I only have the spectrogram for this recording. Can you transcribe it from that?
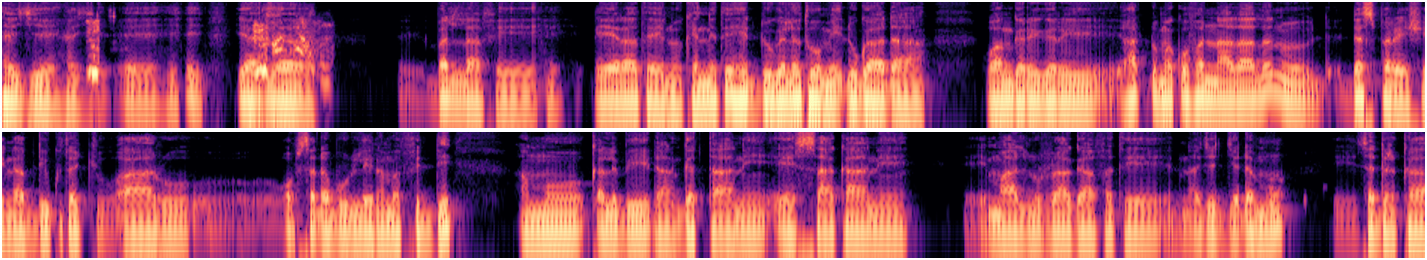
Hayyee hayyee yaada bal'aa fi dheeraa ta'e nu kennite hedduu galatoomii dhugaadha. Waan garii garii hadhuma qofannaa ilaalan despereeshin abdii kutachuu aaruu obsa dhabuullee nama fiddi ammoo qalbiidhaan gatta'anii eessaa kaanee maal nurraa gaafatee ajajjedhamu sadarkaa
